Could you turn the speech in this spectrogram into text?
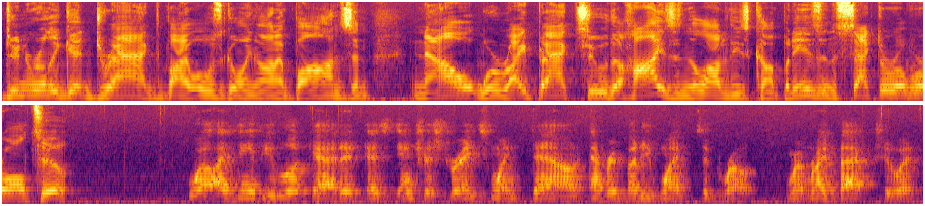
didn't really get dragged by what was going on in bonds, and now we're right back to the highs in a lot of these companies and the sector overall too. Well, I think if you look at it, as interest rates went down, everybody went to growth went right back to it.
